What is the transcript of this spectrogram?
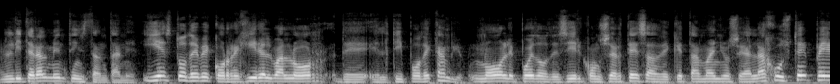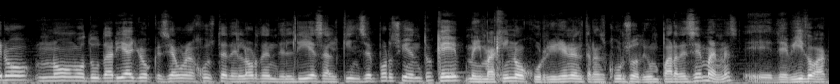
literalmente instantánea. Y esto debe corregir el valor del tipo de cambio. No le puedo decir con certeza de qué tamaño sea el ajuste, pero no dudaría yo que sea un ajuste del orden del 10 al 15%, que me imagino ocurriría en el transcurso de un par de semanas, eh, debido a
